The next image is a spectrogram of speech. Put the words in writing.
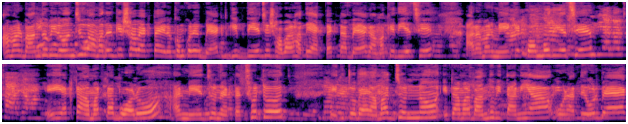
আমার বান্ধবী রঞ্জু আমাদেরকে সব একটা এরকম করে ব্যাগ গিফট দিয়েছে, সবার হাতে একটা একটা ব্যাগ আমাকে দিয়েছে, আর আমার মেয়েকে কম্বো দিয়েছে। এই একটা আমারটা বড় আর মেয়ের জন্য একটা ছোট, এই দুটো ব্যাগ আমার জন্য, এটা আমার বান্ধবী তানিয়া, ওর হাতে ওর ব্যাগ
